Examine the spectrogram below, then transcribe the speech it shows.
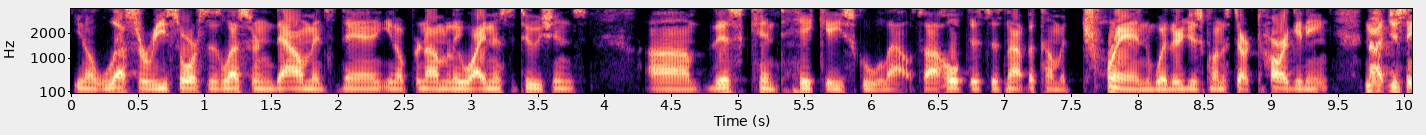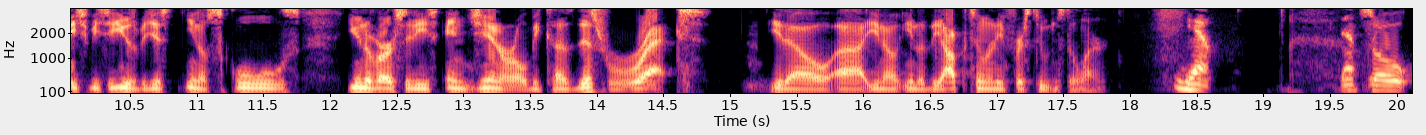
you know, lesser resources, lesser endowments than, you know, predominantly white institutions. Um, this can take a school out. So I hope this does not become a trend where they're just going to start targeting not just HBCUs, but just, you know, schools, universities in general, because this wrecks, you know, uh, you know, you know, the opportunity for students to learn. Yeah. Definitely. So,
